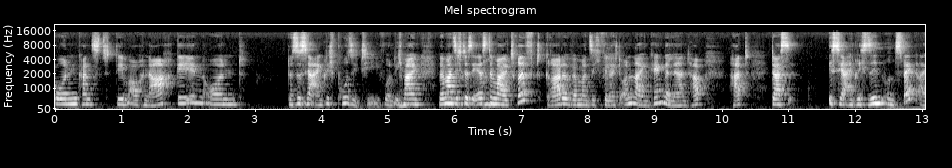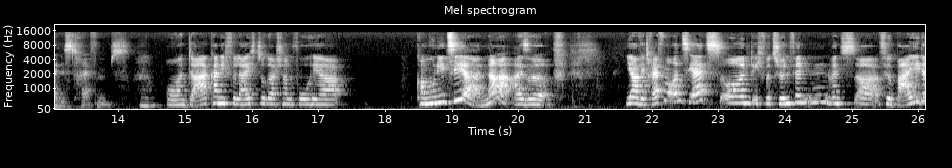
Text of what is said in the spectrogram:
und kannst dem auch nachgehen und das ist ja eigentlich positiv. Und ich mhm. meine, wenn man sich das erste Mal trifft, gerade wenn man sich vielleicht online kennengelernt hat, hat, das ist ja eigentlich Sinn und Zweck eines Treffens. Mhm. Und da kann ich vielleicht sogar schon vorher kommunizieren. Ne? Also pff, ja, wir treffen uns jetzt und ich würde es schön finden, wenn es äh, für beide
